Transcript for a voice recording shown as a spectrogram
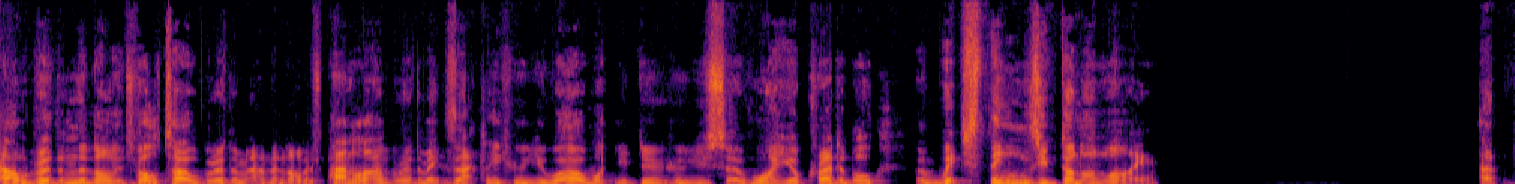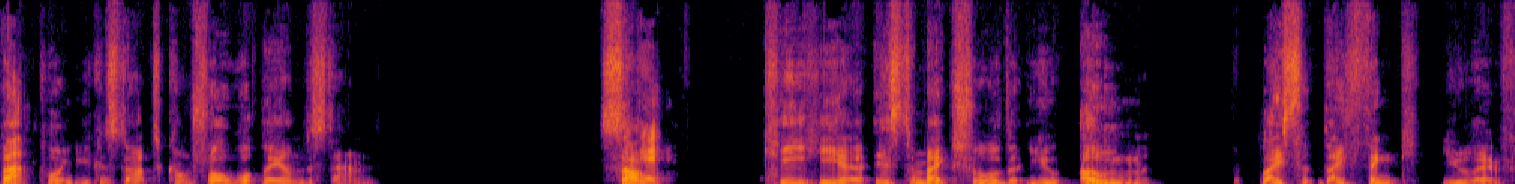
algorithm, the knowledge vault algorithm, and the knowledge panel algorithm exactly who you are, what you do, who you serve, why you're credible, and which things you've done online. At that point, you can start to control what they understand. So, okay. key here is to make sure that you own the place that they think you live.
